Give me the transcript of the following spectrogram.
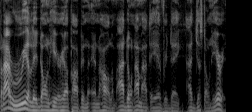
But I really don't hear hip hop in, in Harlem. I don't. I'm out there every day. I just don't hear it.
